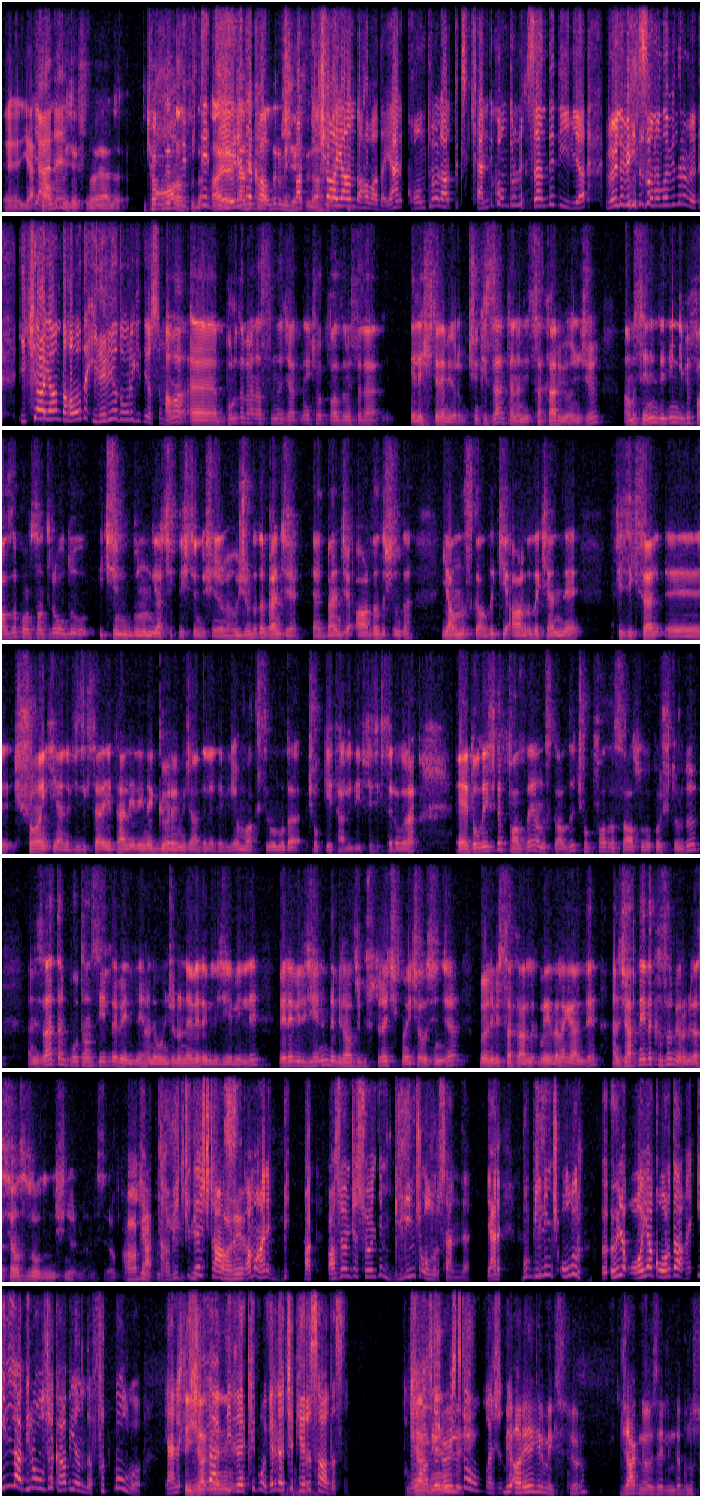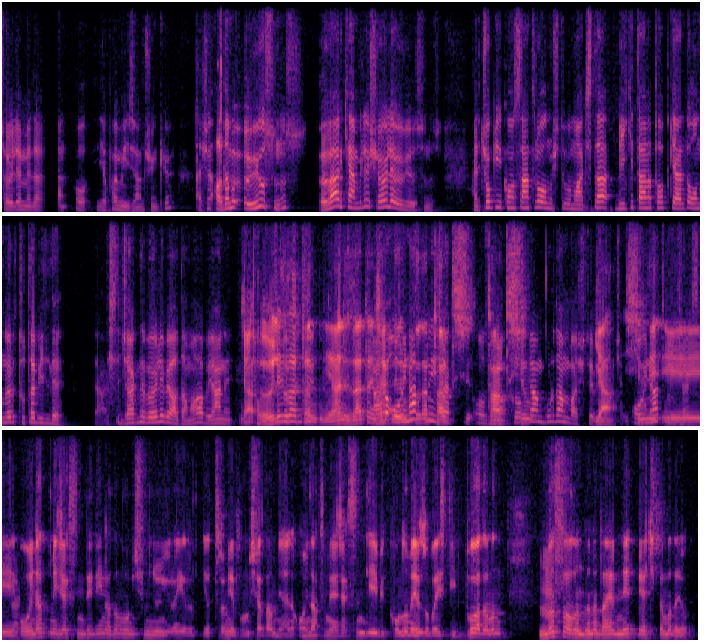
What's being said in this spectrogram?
Ee, ya yani, kaldırmayacaksın ayağını. Çok abi net aslında. Bir de diğeri de kalmış. Bak iki ayağın da havada. Yani kontrol artık kendi kontrolün sende değil ya. Böyle bir insan olabilir mi? İki ayağın da havada ileriye doğru gidiyorsun. Ama e, burada ben aslında Jackney'i çok fazla mesela eleştiremiyorum. Çünkü zaten hani sakar bir oyuncu. Ama senin dediğin gibi fazla konsantre olduğu için bunun gerçekleştiğini düşünüyorum. Hücumda da bence yani bence Arda dışında yalnız kaldı ki Arda da kendi fiziksel e, şu anki yani fiziksel yeterliliğine göre mücadele edebiliyor. Maksimumu da çok yeterli değil fiziksel olarak. E, dolayısıyla fazla yalnız kaldı. Çok fazla sağa sola koşturdu. Hani zaten potansiyeli de belli. Hani oyuncunun ne verebileceği belli. Verebileceğinin de birazcık üstüne çıkmaya çalışınca böyle bir sakarlık meydana geldi. Hani Jack Ney'de kızamıyorum. Biraz şanssız olduğunu düşünüyorum ben mesela. Abi, ya tabii ki de şanssız araya... ama hani bak az önce söylediğim bilinç olur sende. Yani bu bilinç olur. Öyle o ayak orada illa biri olacak abi yanında. Futbol bu. Yani işte illa Jack bir rakip o ve rakip yarı sahadasın. Şöyle, bir araya girmek istiyorum. Cagne özelinde bunu söylemeden o yapamayacağım çünkü. Yani şimdi adamı övüyorsunuz. Överken bile şöyle övüyorsunuz. Hani çok iyi konsantre olmuştu bu maçta. Bir iki tane top geldi onları tutabildi. Ya işte Cagne böyle bir adam abi yani. Ya öyle zaten yani zaten yani Cagne'nin bu kadar tartış o zaman. tartışıl... Problem buradan başlıyor ya, benim için. Şimdi, oynatmayacaksın. E, oynatmayacaksın dediğin adam 13 milyon euro yatırım yapılmış adam yani oynatmayacaksın diye bir konu mevzu bahis değil. Bu adamın nasıl alındığına dair net bir açıklama da yok.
